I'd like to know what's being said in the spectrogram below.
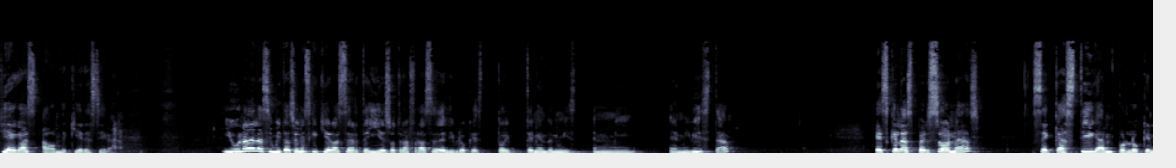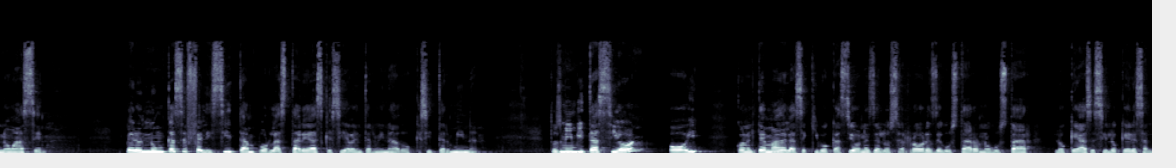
llegas a donde quieres llegar. Y una de las invitaciones que quiero hacerte, y es otra frase del libro que estoy teniendo en mi, en mi, en mi vista, es que las personas se castigan por lo que no hacen, pero nunca se felicitan por las tareas que sí habían terminado o que sí terminan. Entonces mi invitación hoy con el tema de las equivocaciones, de los errores, de gustar o no gustar, lo que haces y lo que eres al,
